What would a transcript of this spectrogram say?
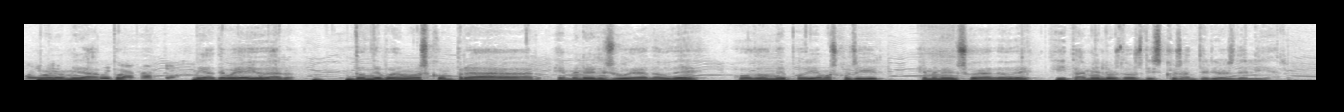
Muy bueno, bien. mira, Muchas gracias. mira, te voy a ayudar. ¿Dónde podemos comprar Emener en su Daude o dónde podríamos conseguir Emener en su Daude y también los dos discos anteriores de Lier?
